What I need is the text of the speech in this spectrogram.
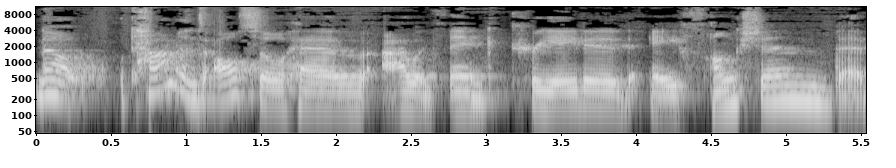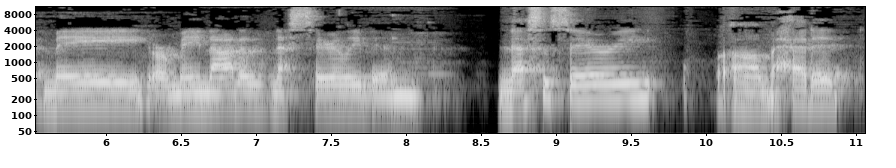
Now, Commons also have, I would think, created a function that may or may not have necessarily been necessary um, had it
